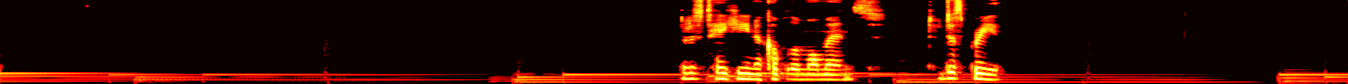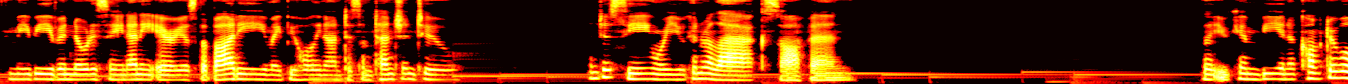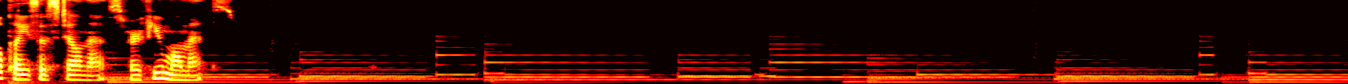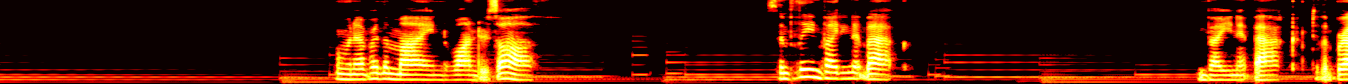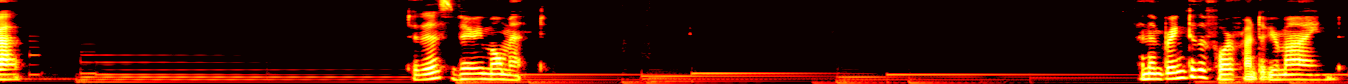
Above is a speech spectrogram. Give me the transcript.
So just taking a couple of moments to just breathe. Maybe even noticing any areas of the body you might be holding on to some tension to. And just seeing where you can relax, soften, that you can be in a comfortable place of stillness for a few moments. Whenever the mind wanders off, simply inviting it back. Inviting it back to the breath, to this very moment. And then bring to the forefront of your mind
